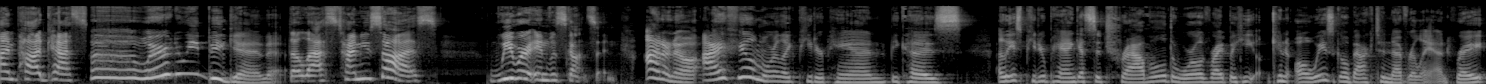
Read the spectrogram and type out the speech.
Lime podcast. Uh, where do we begin? The last time you saw us, we were in Wisconsin. I don't know. I feel more like Peter Pan because at least Peter Pan gets to travel the world, right? But he can always go back to Neverland, right?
